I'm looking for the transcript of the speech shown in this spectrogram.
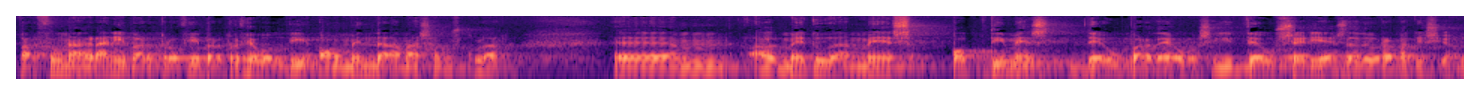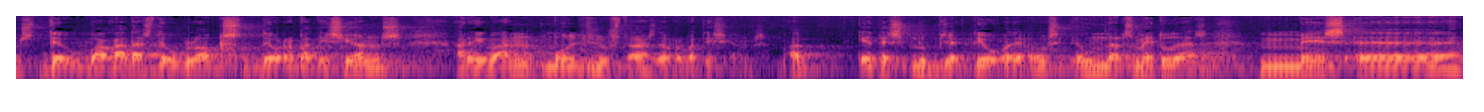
per fer una gran hipertròfia, hipertròfia vol dir augment de la massa muscular, eh, el mètode més òptim és 10 per 10, o sigui 10 sèries de 10 repeticions, 10 vegades, 10 blocs, 10 repeticions, arribant molt just a les 10 repeticions. Val? Aquest és l'objectiu, eh, un dels mètodes més... Eh,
